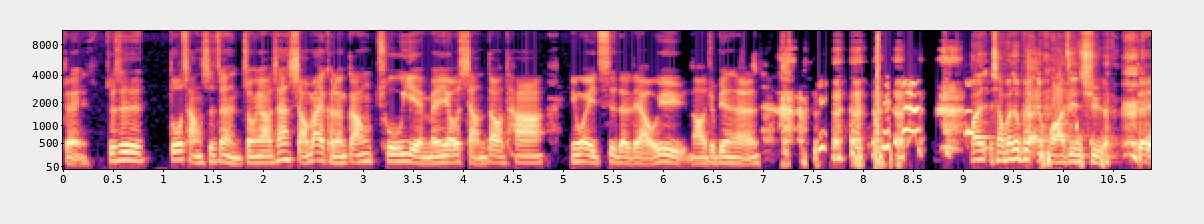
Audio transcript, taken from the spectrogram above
对，就是。多尝试真的很重要，像小麦可能刚出也没有想到，他因为一次的疗愈，然后就变成，小麦就不小心滑进去了，对，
